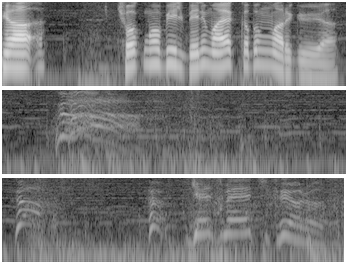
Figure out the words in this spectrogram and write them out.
Ya çok mobil. Benim ayakkabım var güya. Gezmeye çıkıyoruz.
